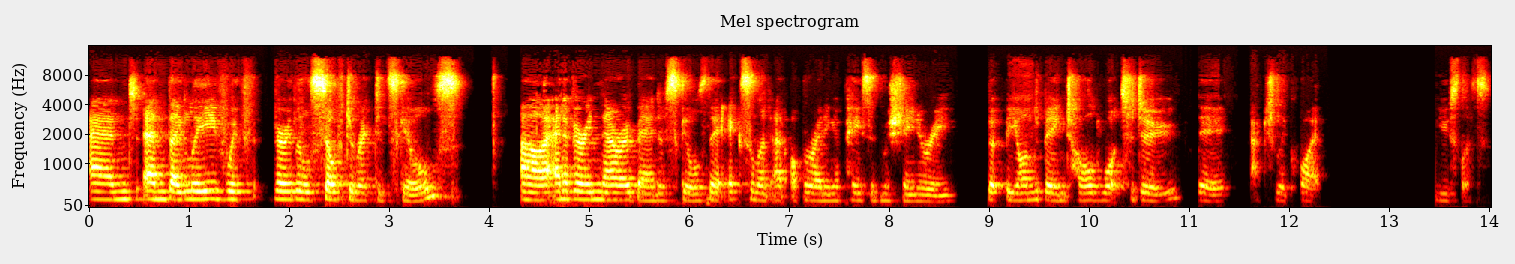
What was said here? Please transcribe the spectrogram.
and and they leave with very little self-directed skills uh, and a very narrow band of skills. They're excellent at operating a piece of machinery, but beyond being told what to do, they're actually quite useless.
